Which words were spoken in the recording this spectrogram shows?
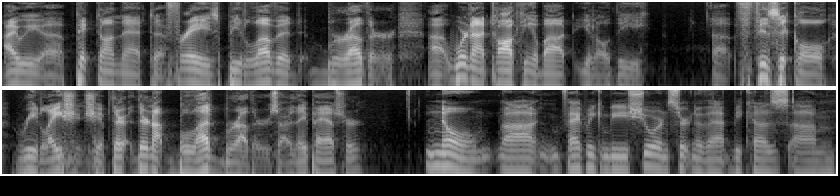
I uh, picked on that uh, phrase, beloved brother. Uh, we're not talking about, you know, the uh, physical relationship. They're, they're not blood brothers, are they, Pastor? No. Uh, in fact, we can be sure and certain of that because um,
